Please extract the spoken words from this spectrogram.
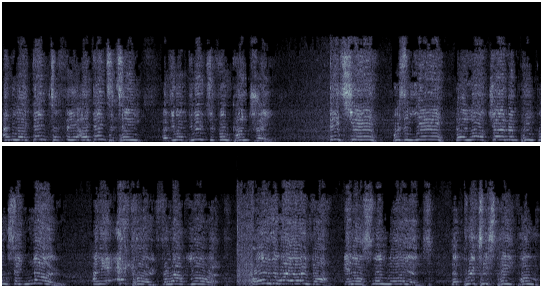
and the identity, identity of your beautiful country. This year was a year that a lot of German people said no, and it echoed throughout Europe. All the way over in our small islands, the British people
